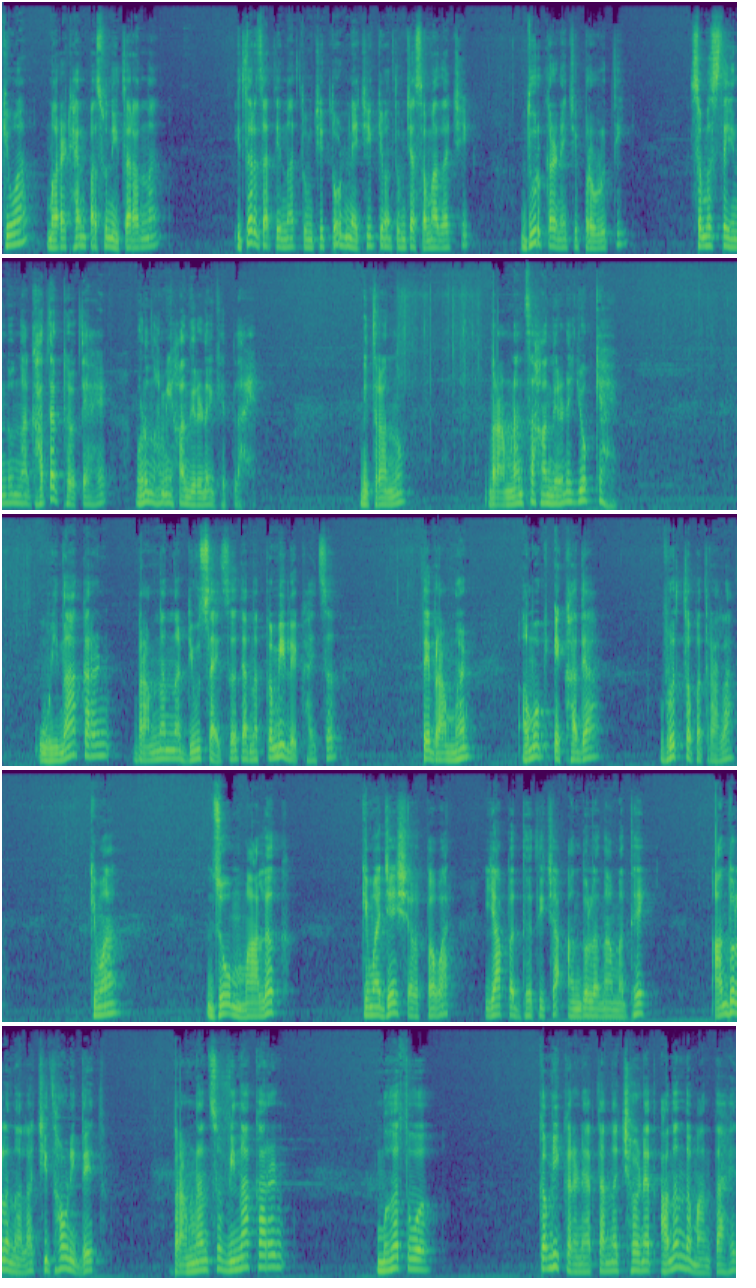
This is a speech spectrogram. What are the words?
किंवा मराठ्यांपासून इतरांना इतर जातींना तुमची तोडण्याची किंवा तुमच्या समाजाची दूर करण्याची प्रवृत्ती समस्त हिंदूंना घातक ठरते आहे म्हणून आम्ही हा निर्णय घेतला आहे. मित्रांनो ब्राह्मणांचा हा निर्णय योग्य आहे. विनाकारण ब्राह्मणांना दिवसायचं त्यांना कमी लेखायचं. ते ब्राह्मण अमुक एखाद्या वृत्तपत्राला किंवा जो मालक किंवा जे शरद पवार या पद्धतीच्या आंदोलनामध्ये आंदोलनाला चिथावणी देत ब्राह्मणांचं विनाकारण महत्त्व कमी करण्यात त्यांना छळण्यात आनंद मानत आहेत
